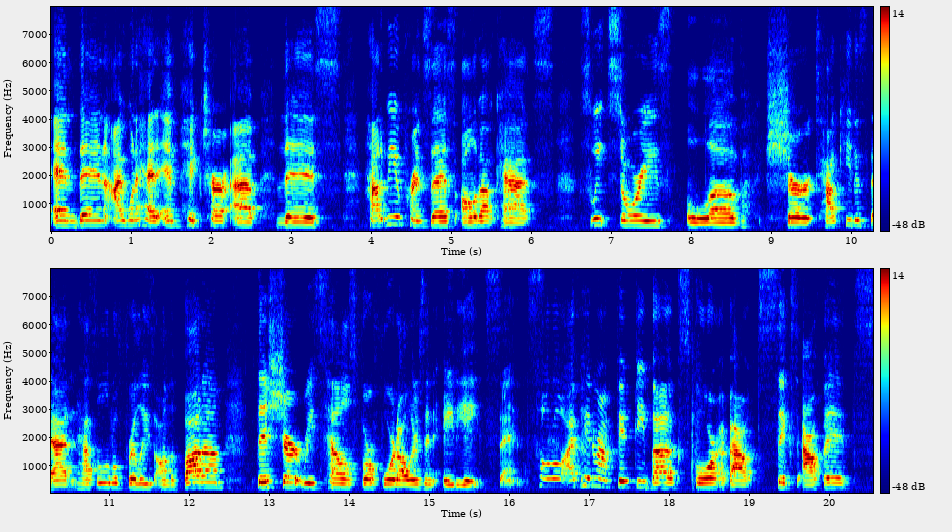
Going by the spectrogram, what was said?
And then I went ahead and picked her up this How to Be a Princess, All About Cats, Sweet Stories, Love shirt. How cute is that? It has the little frillies on the bottom. This shirt retails for $4.88. Total, I paid around 50 bucks for about six outfits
